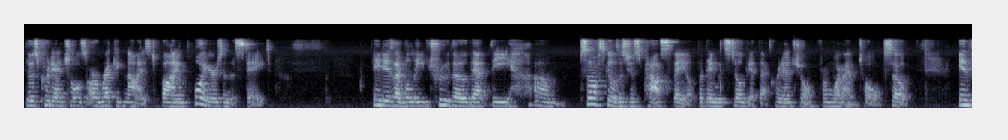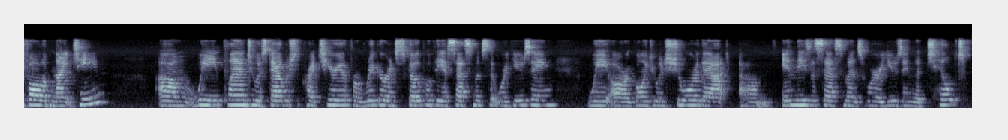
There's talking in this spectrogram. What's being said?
Those credentials are recognized by employers in the state. It is, I believe, true though that the um, soft skills is just pass fail, but they would still get that credential from what I'm told. So in fall of 19, um, we plan to establish the criteria for rigor and scope of the assessments that we're using. We are going to ensure that um, in these assessments we're using the TILT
